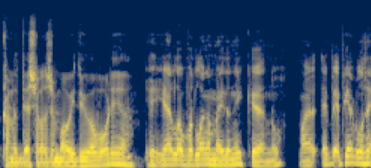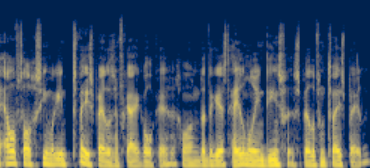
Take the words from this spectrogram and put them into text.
kan het best wel eens een mooie duo worden, ja. Jij loopt wat langer mee dan ik nog. Maar heb, heb jij wel eens een elftal gezien waarin twee spelers een vrije rol kregen? Gewoon dat de rest helemaal in dienst speelde van twee spelers?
